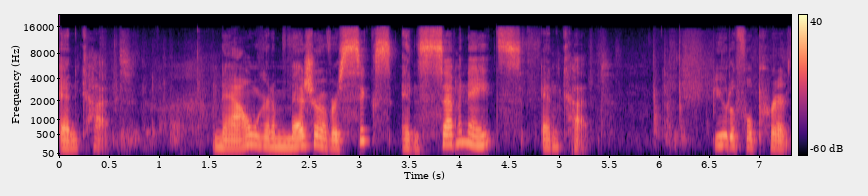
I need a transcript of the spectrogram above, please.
and cut. Now we're going to measure over 6 and 7 eighths and cut. Beautiful print.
